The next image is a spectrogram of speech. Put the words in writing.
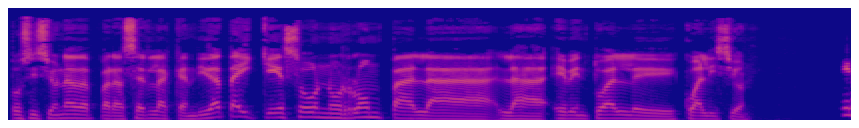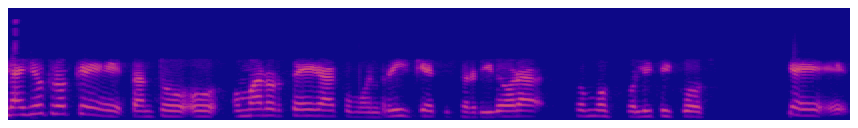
posicionada para ser la candidata y que eso no rompa la, la eventual eh, coalición? Mira, yo creo que tanto Omar Ortega como Enrique, tu servidora, somos políticos que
